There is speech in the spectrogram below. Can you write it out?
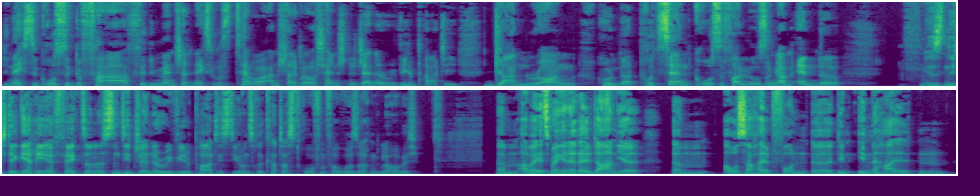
die nächste große Gefahr für die Menschheit, der nächste große Terroranschlag wäre wahrscheinlich eine Gender Reveal Party. Gone wrong. 100% große Verlosung am Ende. Es ist nicht der Gary-Effekt, sondern es sind die Gender Reveal Partys, die unsere Katastrophen verursachen, glaube ich. Ähm, aber jetzt mal generell, Daniel, ähm, außerhalb von äh, den Inhalten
